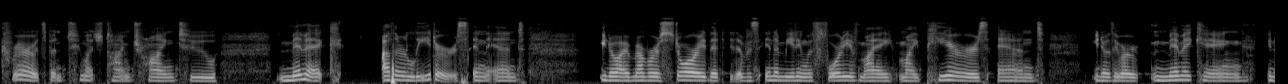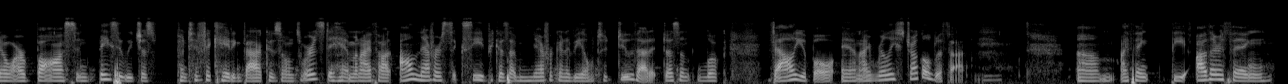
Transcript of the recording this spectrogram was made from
career, it's been too much time trying to mimic other leaders. And, and you know, I remember a story that it was in a meeting with 40 of my my peers, and you know, they were mimicking, you know, our boss and basically just pontificating back his own words to him. And I thought, I'll never succeed because I'm never going to be able to do that. It doesn't look valuable, and I really struggled with that. Um, I think the other thing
